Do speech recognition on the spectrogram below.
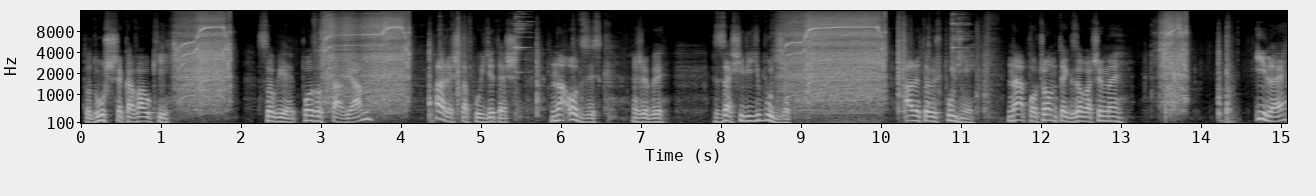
to dłuższe kawałki sobie pozostawiam, a reszta pójdzie też na odzysk, żeby zasilić budżet. Ale to już później. Na początek zobaczymy, ile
